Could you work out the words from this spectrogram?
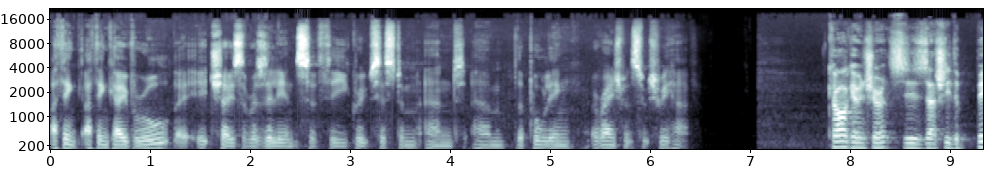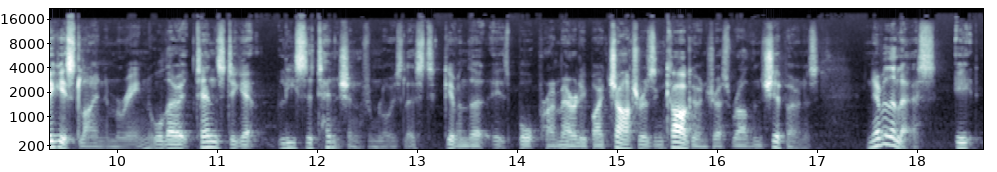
I think I think overall uh, it shows the resilience of the group system and um, the pooling arrangements which we have. Cargo insurance is actually the biggest line in marine, although it tends to get least attention from Lloyd's List, given that it's bought primarily by charterers and cargo interests rather than ship owners. Nevertheless, it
